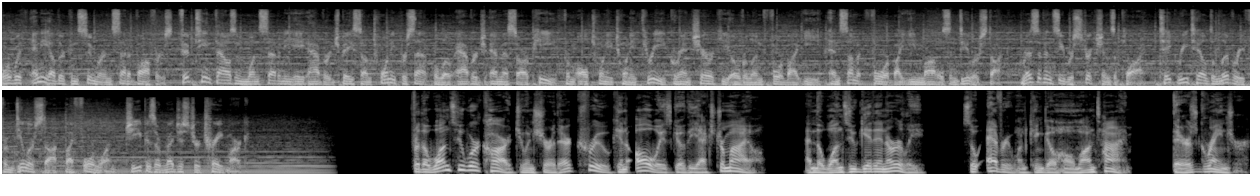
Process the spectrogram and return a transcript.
or with any other consumer incentive offers. 15,178 average based on 20% below average MSRP from all 2023 Grand Cherokee Overland 4xE and Summit 4xE models in dealer stock. Residency restrictions apply. Take retail delivery from dealer stock by 4 1. Jeep is a registered trademark. For the ones who work hard to ensure their crew can always go the extra mile, and the ones who get in early so everyone can go home on time, there's Grainger,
